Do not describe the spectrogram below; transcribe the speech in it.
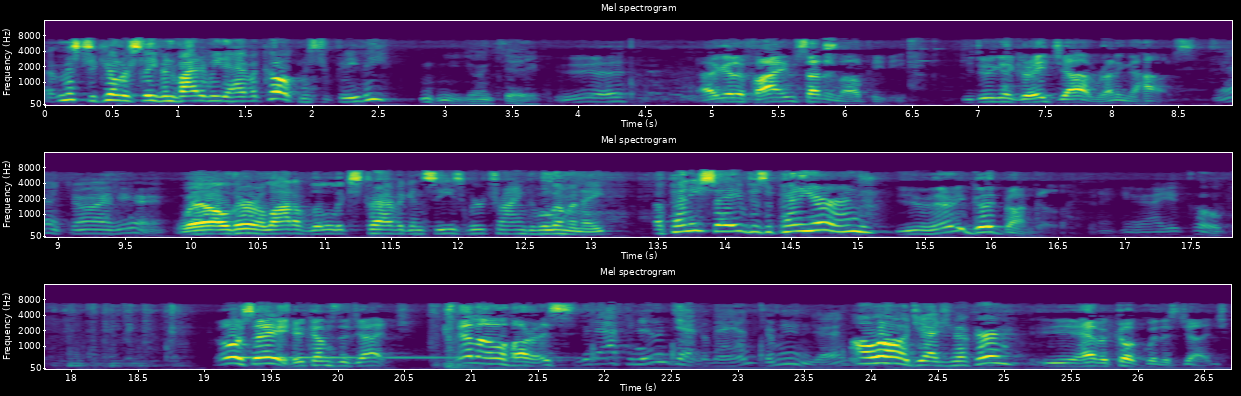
Uh, Mr. Gildersleeve invited me to have a Coke, Mr. Peavey. you okay? Yeah, I got a fine son-in-law, Peavey. You're doing a great job running the house. Yeah, so I hear. Well, there are a lot of little extravagancies we're trying to eliminate. A penny saved is a penny earned. You're very good, Bronco. Here are your Coke. Oh, say, here comes the judge. Hello, Horace. Good afternoon, gentlemen. Come in, Judge. Hello, Judge Hooker. You have a coke with us, Judge,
